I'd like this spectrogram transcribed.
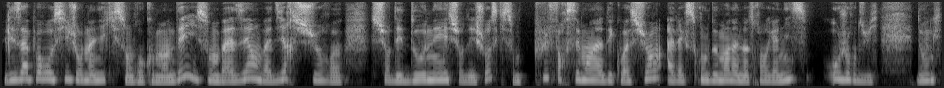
les apports aussi journaliers qui sont recommandés, ils sont basés, on va dire, sur euh, sur des données, sur des choses qui sont plus forcément en adéquation avec ce qu'on demande à notre organisme aujourd'hui. Donc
